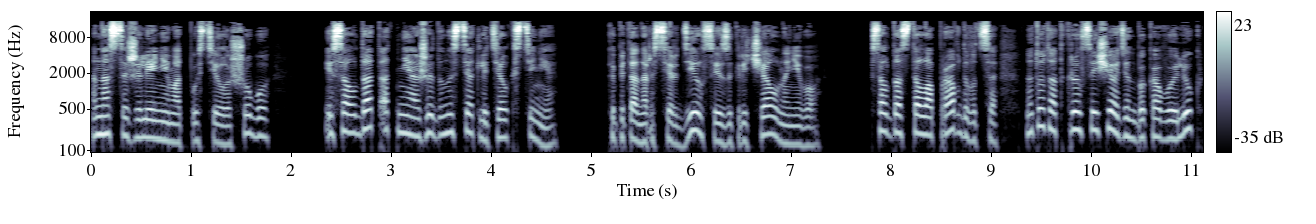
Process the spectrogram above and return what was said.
Она с сожалением отпустила шубу, и солдат от неожиданности отлетел к стене. Капитан рассердился и закричал на него — Солдат стал оправдываться, но тут открылся еще один боковой люк,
